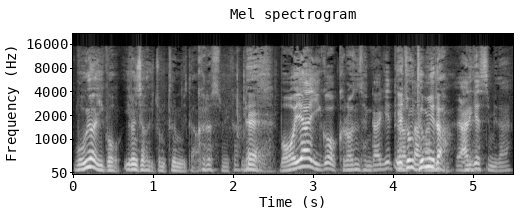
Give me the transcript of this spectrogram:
뭐야 이거 이런 생각이 좀 듭니다. 그렇습니까? 네. 뭐야 이거 그런 생각이 예, 좀 듭니다. 네, 알겠습니다.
